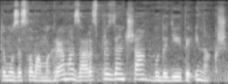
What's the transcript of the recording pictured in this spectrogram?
Тому, за словами Грема, зараз президент США буде діяти інакше.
